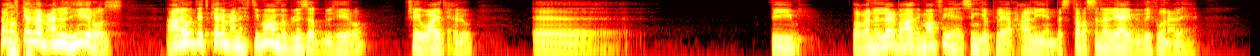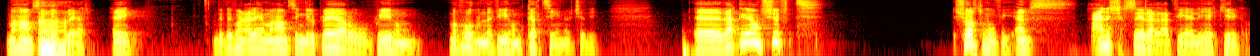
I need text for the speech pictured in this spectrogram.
خلينا. نتكلم عن ال heroes. أنا ودي أتكلم عن اهتمام Blizzard بال hero. شيء وايد حلو. أه في طبعا اللعبة هذه ما فيها single player حاليا بس ترى السنة الجاية بيضيفون عليها. مهام single آه. آه. player إي. بيضيفون عليها مهام single player وفيهم المفروض انه فيهم cutscene وكذي. آه ذاك اليوم شفت short movie أمس عن الشخصية اللي ألعب فيها اللي هي كيريكو.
